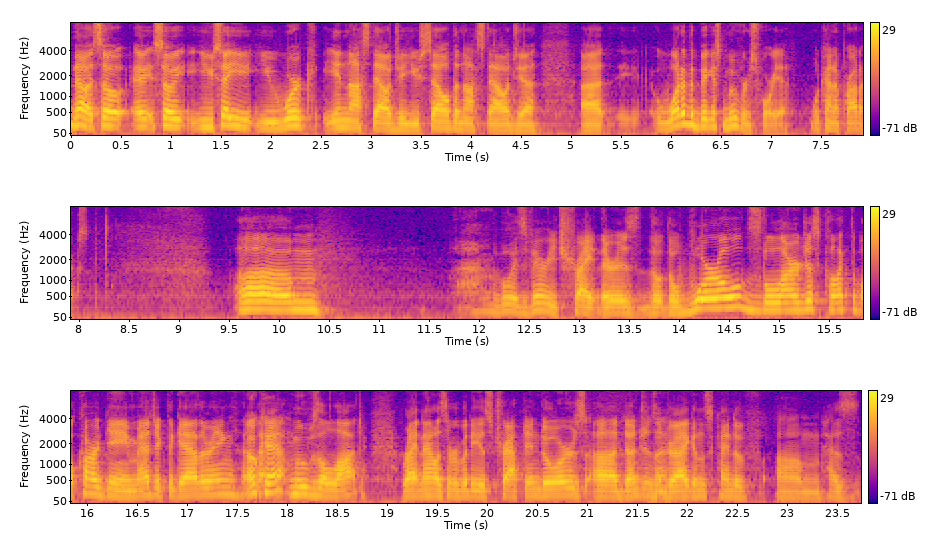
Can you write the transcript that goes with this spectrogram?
No, so uh, so you say you, you work in nostalgia, you sell the nostalgia. Uh, what are the biggest movers for you? What kind of products? Um, um, boy, it's very trite. There is the, the world's largest collectible card game, Magic the Gathering. That- Okay. That, moves a lot. Right now, as everybody is trapped indoors, uh, Dungeons and Dragons kind of um, has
